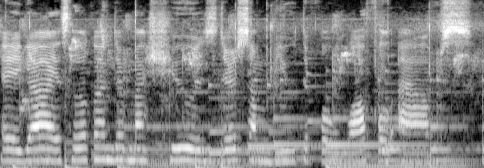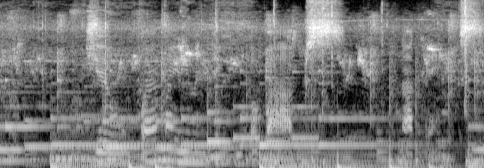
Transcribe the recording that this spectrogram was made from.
Hey guys, look under my shoes. There's some beautiful waffle abs. Ew, why am I even thinking of abs? Not thanks.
